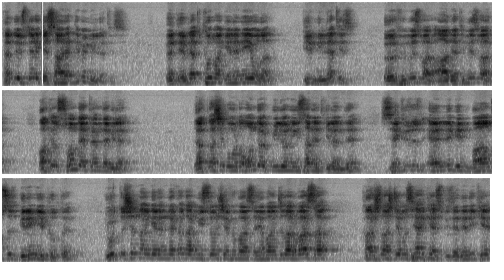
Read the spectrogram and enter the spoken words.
Hem de üstelik cesaretli bir milletiz. Ve devlet kurma geleneği olan bir milletiz. Örfümüz var, adetimiz var. Bakın son depremde bile yaklaşık orada 14 milyon insan etkilendi. 850 bin bağımsız birim yıkıldı. Yurt dışından gelen ne kadar misyon şefi varsa, yabancılar varsa karşılaştığımız herkes bize dedi ki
